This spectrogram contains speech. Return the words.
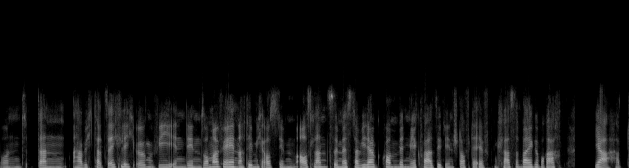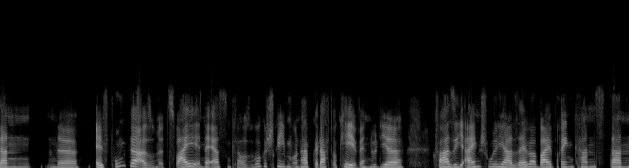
Und dann habe ich tatsächlich irgendwie in den Sommerferien, nachdem ich aus dem Auslandssemester wiedergekommen bin, mir quasi den Stoff der 11. Klasse beigebracht. Ja, habe dann eine elf Punkte, also eine zwei in der ersten Klausur geschrieben und habe gedacht, okay, wenn du dir quasi ein Schuljahr selber beibringen kannst, dann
